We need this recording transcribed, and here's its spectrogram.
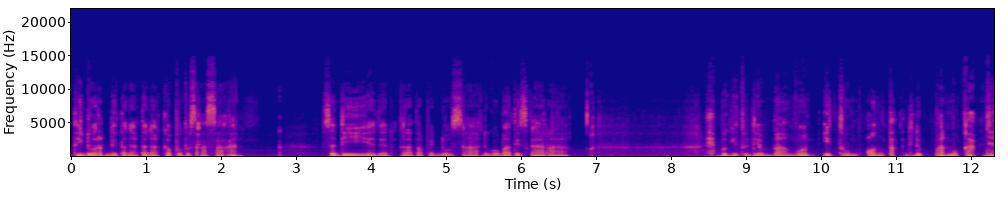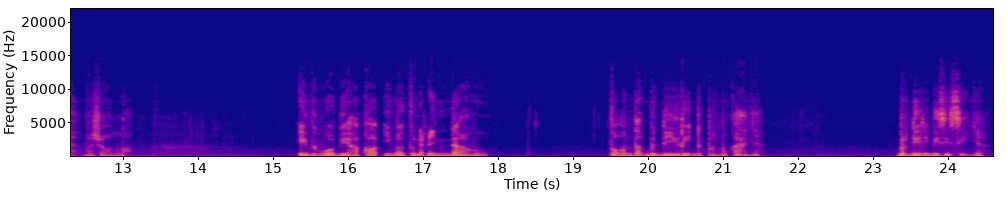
Tidur di tengah-tengah keputusasaan. Sedih aja ngeratapin dosa, gue mati sekarang. Eh begitu dia bangun, itu ontak di depan mukanya, Masya Allah. Idh biha qa'imatun indahu. Tuh ontak berdiri depan mukanya. Berdiri di sisinya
